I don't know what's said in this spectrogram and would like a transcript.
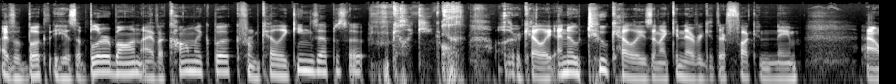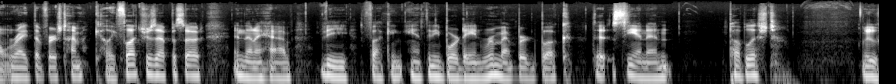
I have a book that he has a blurb on. I have a comic book from Kelly King's episode. Kelly King. Other Kelly. I know two Kellys and I can never get their fucking name out right the first time. Kelly Fletcher's episode. And then I have the fucking Anthony Bourdain Remembered book that CNN published. Ooh,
